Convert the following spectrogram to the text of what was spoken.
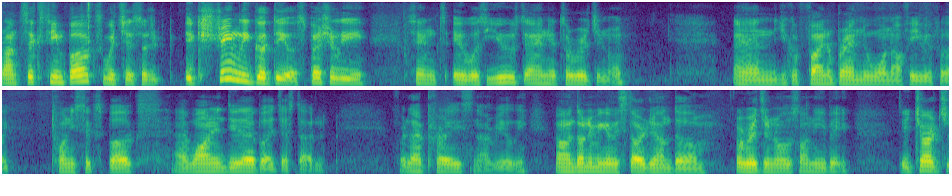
around 16 bucks, which is an extremely good deal, especially since it was used and it's original. And you can find a brand new one off eBay for like 26 bucks. I wanted to do that, but I just thought for that price, not really. Oh, don't even get me started on the um, originals on eBay. They charge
